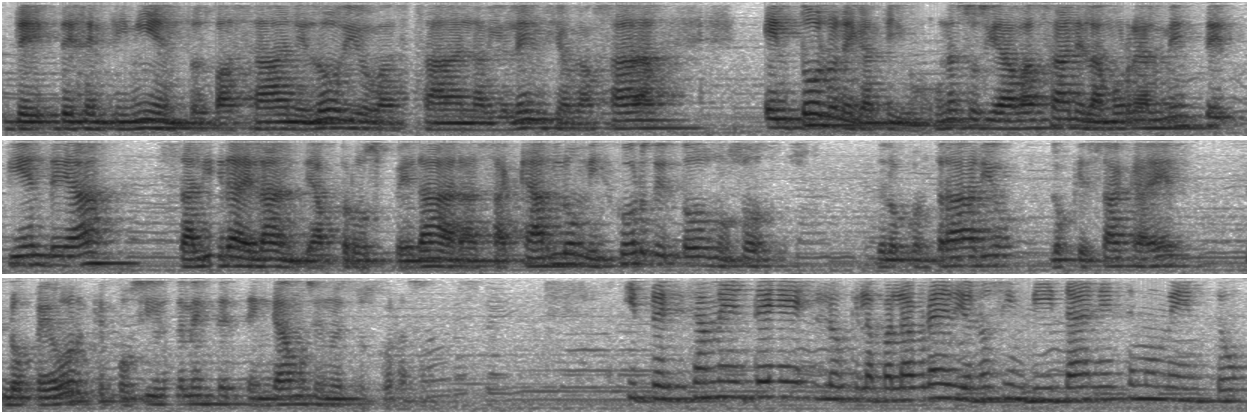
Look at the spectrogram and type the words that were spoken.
de, sentimientos, basada en el odio, basada en la violencia, basada en todo lo negativo. Una sociedad basada en el amor realmente tiende a salir adelante, a prosperar, a sacar lo mejor de todos nosotros. De lo contrario, lo que saca es lo peor que posiblemente tengamos en nuestros corazones. Y precisamente lo que la palabra de Dios nos invita en este momento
